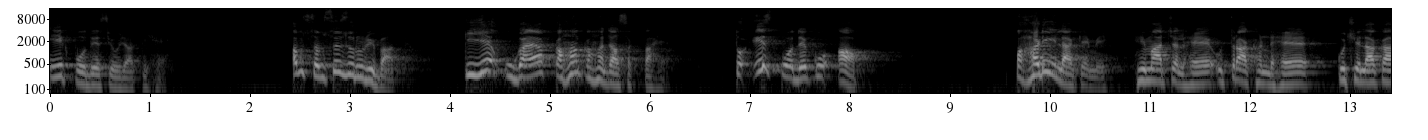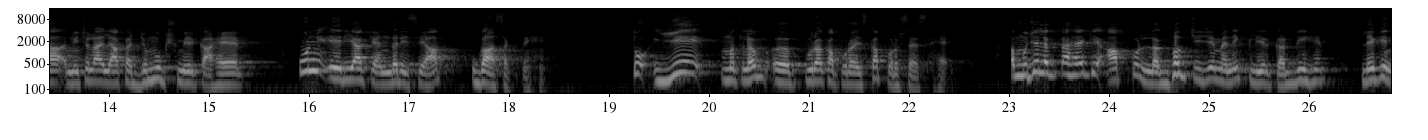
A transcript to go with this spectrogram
एक पौधे से हो जाती है। अब सबसे ज़रूरी बात कि यह उगाया कहाँ कहाँ जा सकता है। तो इस पौधे को आप पहाड़ी इलाके में, हिमाचल है, उत्तराखंड है, कुछ इलाका, निचला इलाका जम्मू कश्मीर का है, उन एरिया के अंदर इसे आप उगा सकते हैं। तो ये मतलब पूरा का पूरा इसका प्रोसेस है। अब मुझे लगता है कि आपको लगभग चीज़ें मैंने क्लियर कर दी हैं, लेकिन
